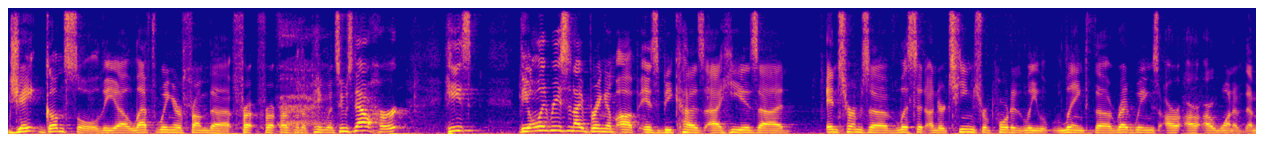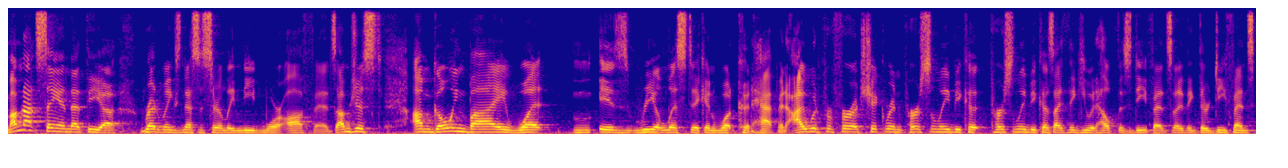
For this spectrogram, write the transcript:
Jake Guentzel, the uh, left winger from the fr- fr- from the Penguins, who's now hurt. He's the only reason I bring him up is because uh, he is. In terms of listed under teams reportedly linked, the Red Wings are, are, are one of them. I'm not saying that the uh, Red Wings necessarily need more offense. I'm just I'm going by what mm, realistic and what could happen. I would prefer a Chychrun personally because personally because I think he would help this defense. I think their defense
